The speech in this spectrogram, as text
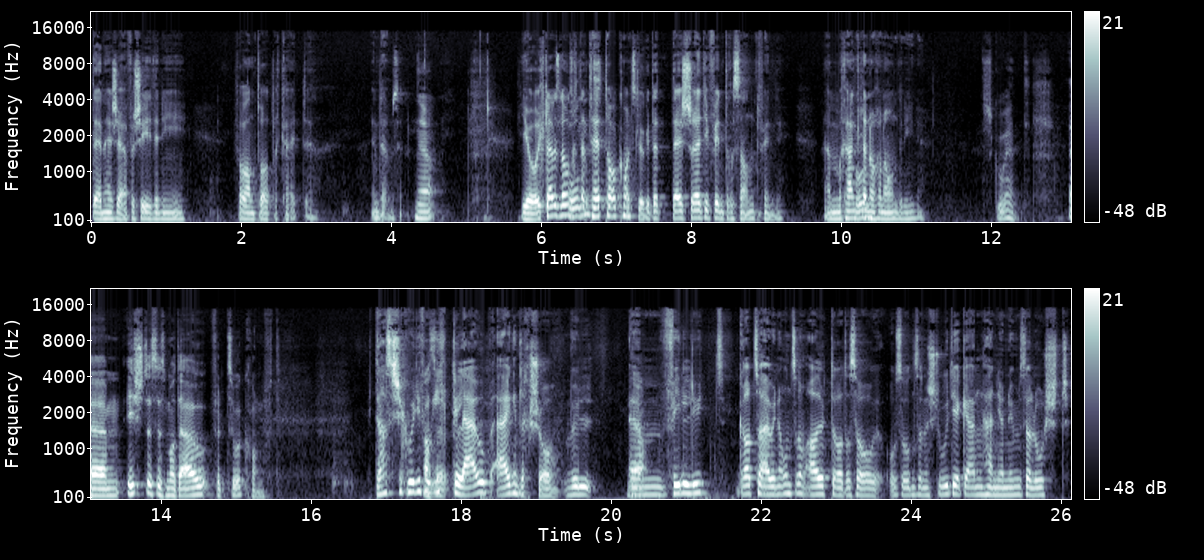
dann hast du auch verschiedene Verantwortlichkeiten. In dem Sinn. Ja. Ja, ich glaube, es lohnt sich, den TED-Talk mal zu schauen. Der, der ist relativ interessant, finde ich. Ähm, man hängt Cool. dann nacheinander rein. Das ist gut. Ähm, ist das ein Modell für die Zukunft? Das ist eine gute Frage. Also- ich glaube eigentlich schon, weil Ja. ähm, viele Leute, gerade so auch in unserem Alter oder so aus unseren Studiengängen, haben ja nicht mehr so Lust,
